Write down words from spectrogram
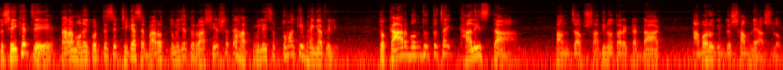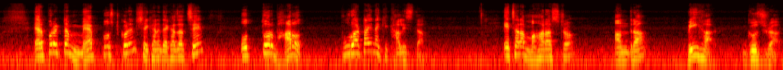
তো সেই ক্ষেত্রে তারা মনে করতেছে, ঠিক আছে ভারত, তুমি যে তো রাশিয়ার সাথে হাত মিলিয়েছো তোমাকে ভেঙা ফেলি। তো কার বন্ধুত্ব চাই? খালিস্তান। পাঞ্জাব স্বাধীনতার একটা ডাক আবারও কিন্তু সামনে আসলো। এরপর একটা ম্যাপ পোস্ট করেন, সেখানে দেখা যাচ্ছে উত্তর ভারত পুরাটাই নাকি খালিস্তান। এছাড়া মহারাষ্ট্র, আন্ধ্রা, বিহার, গুজরাট,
